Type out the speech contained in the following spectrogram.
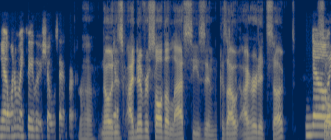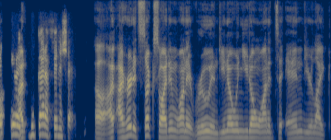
Yeah, one of my favorite shows ever. Uh-huh. No, it Yeah. is. I never saw the last season because I I heard it sucked. No, So, it, it- I- you gotta finish it. Uh, I I heard it sucked, so I didn't want it ruined. You know, when you don't want it to end, you're like,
